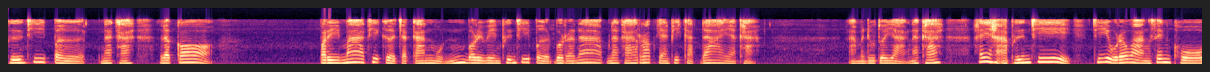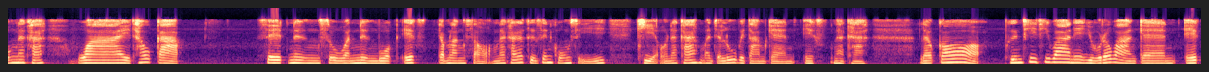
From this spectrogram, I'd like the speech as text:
พื้นที่เปิดนะคะ แล้วก็ปริมาตรที่เกิดจากการหมุนบริเวณพื้นที่เปิดบนระนาบนะคะ รอบแกนพิกัดได้อะคะ่ะมาดูตัวอย่างนะคะ ให้หาพื้นที่ที่อยู่ระหว่างเส้นโค้งนะคะ y เท่ากับ เศษ1ส่วน1บวก x กำลังสองนะคะ ก็คือเส้นโค้งสีเขียวนะคะ มันจะลู่ไปตามแกน x นะคะ แล้วก็พื้นที่ที่ว่าเนี่ยอยู่ระหว่างแกน x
